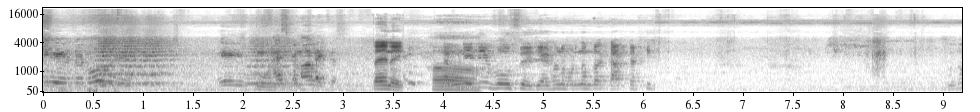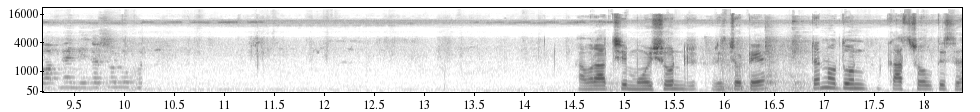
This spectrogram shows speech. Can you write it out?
ইয়ে দেবো এই আজকে মাল আইতেছে। তাই নাই উনি এটাই বলছে যে এখনও পর্যন্ত আমরা কাট কাট কি শুধু আপনার নিজস্ব লোক আমরা আছি মৈশুন রিসোর্টে। এটা নতুন কাজ চলতেছে।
